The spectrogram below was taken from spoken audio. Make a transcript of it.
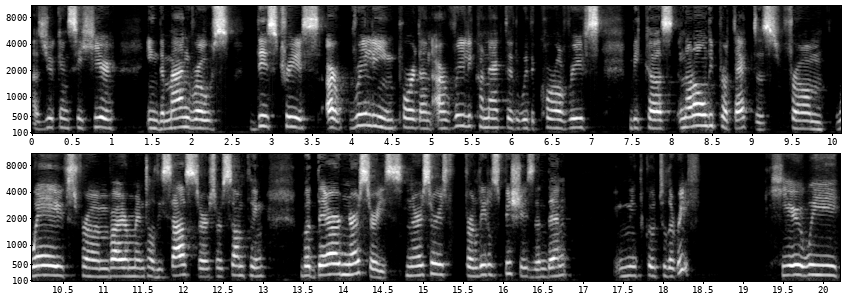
As you can see here in the mangroves, these trees are really important, are really connected with the coral reefs because not only protect us from waves, from environmental disasters or something, but they are nurseries, nurseries for little species, and then need to go to the reef. Here we,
